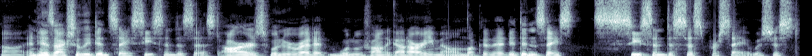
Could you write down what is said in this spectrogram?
Uh, and his actually did say cease and desist. Ours, when we read it, when we finally got our email and looked at it, it didn't say cease and desist per se. It was just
